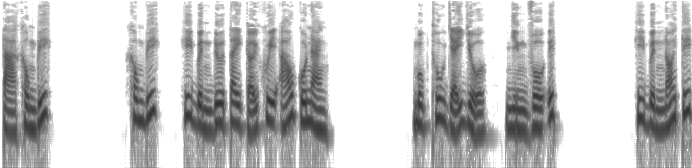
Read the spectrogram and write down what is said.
Ta không biết. Không biết, Hi Bình đưa tay cởi khuy áo của nàng. Mục Thu giãy dụa, nhưng vô ích. Hi Bình nói tiếp,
